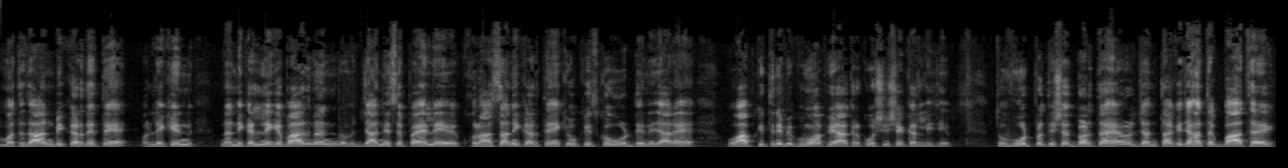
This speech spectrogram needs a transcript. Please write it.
मतदान भी कर देते हैं, और लेकिन ना निकलने के बाद, ना जाने से पहले खुलासा नहीं करते हैं कि वो किसको वोट देने जा रहे हैं। वो आप कितने भी घुमा फिरा कर कोशिशें कर लीजिए। तो वोट प्रतिशत बढ़ता है और जनता की जहाँ तक बात है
